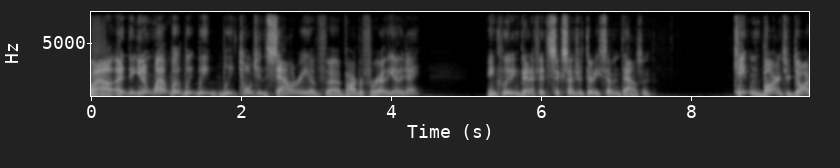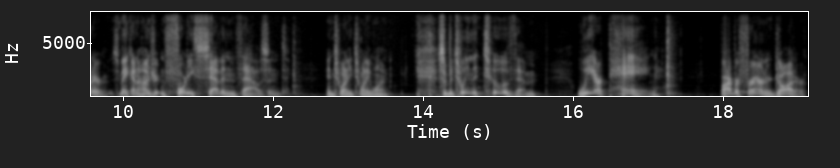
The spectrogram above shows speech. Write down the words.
Wow, uh, you know what? We, we we told you the salary of uh, Barbara Ferrer the other day, including benefits, six hundred thirty-seven thousand. Caitlin Barnes, her daughter, is making one hundred and forty-seven thousand in twenty twenty-one. So between the two of them, we are paying Barbara Ferrer and her daughter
